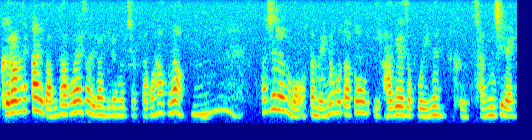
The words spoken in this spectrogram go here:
그런 색깔이 난다고 해서 이런 이름을 지었다고 하고요. 음. 사실은 뭐 어떤 메뉴보다도 이 가게에서 보이는 그 잠실의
